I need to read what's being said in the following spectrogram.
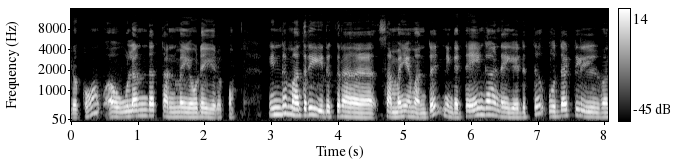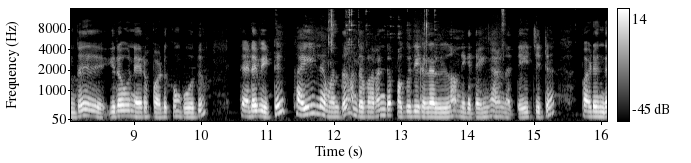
இருக்கும். உலர்ந்த தன்மையோடு இருக்கும். இந்த மாதிரி இருக்கிற சமயம் வந்து நீங்கள் தேங்காய் எண்ணெய் எடுத்து உதட்டில் வந்து இரவு நேரம் படுக்கும்போது தடவிட்டு கையில் வந்து அந்த வறண்ட பகுதிகளெல்லாம் நீங்கள் தேங்காய் எண்ணெய் தேய்ச்சிட்டு படுங்க.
